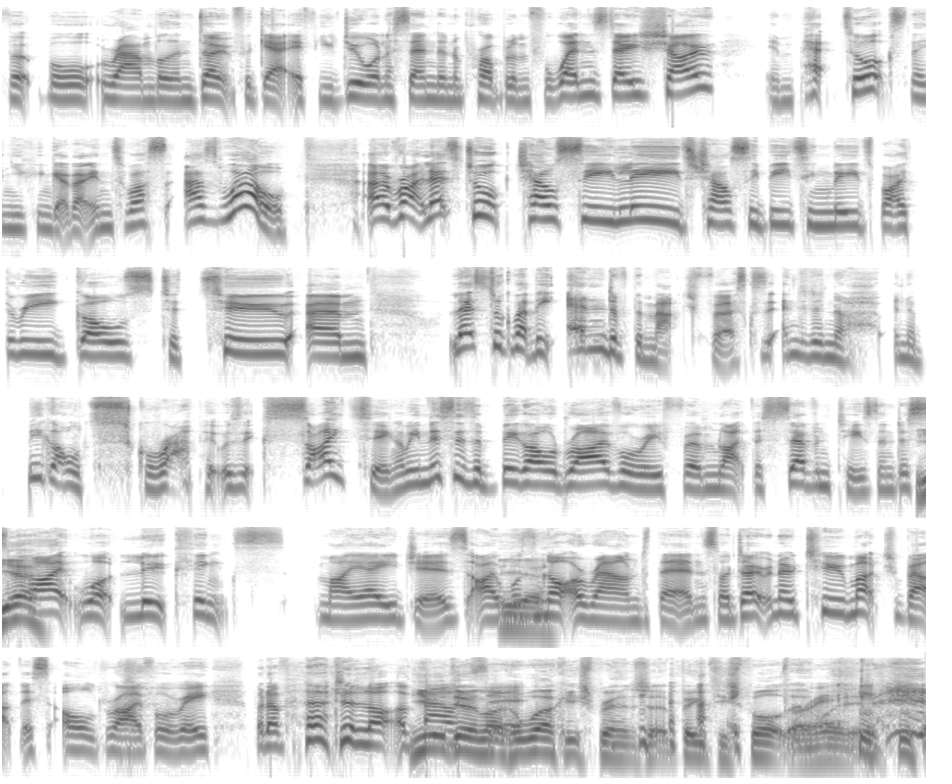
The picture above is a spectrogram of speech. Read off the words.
Football Ramble. And don't forget, if you do want to send in a problem for Wednesday's show in Pep Talks, then you can get that into us as well. Uh, right, let's talk Chelsea Leeds. Chelsea beating Leeds by three goals to two. Um, Let's talk about the end of the match first because it ended in a in a big old scrap. It was exciting. I mean, this is a big old rivalry from like the 70s and Yeah. despite what Luke thinks my ages. I was Yeah. not around then, so I don't know too much about this old rivalry, but I've heard a lot about You were doing like a work experience at BT Sport then, weren't you?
